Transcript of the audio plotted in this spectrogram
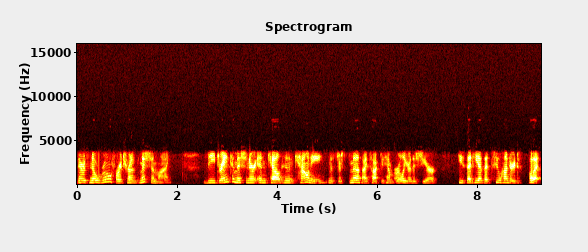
there's no room for a transmission line. The drain commissioner in Calhoun County, Mr. Smith, I talked to him earlier this year. He said he has a 200 foot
